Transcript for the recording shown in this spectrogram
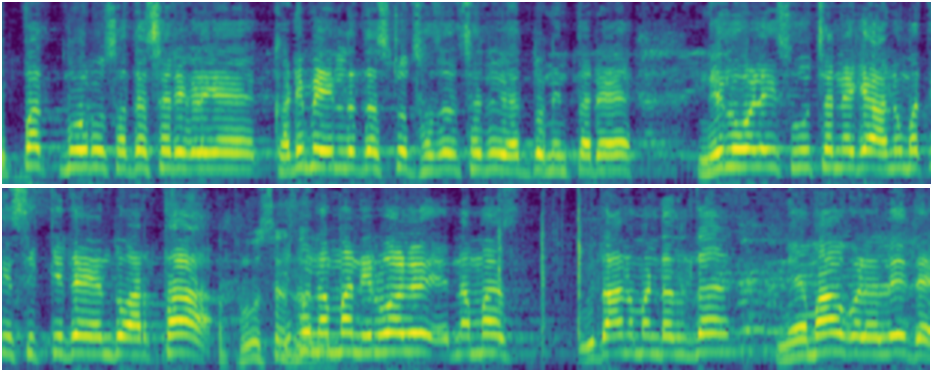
ಇಪ್ಪತ್ಮೂರು ಸದಸ್ಯರುಗಳಿಗೆ ಕಡಿಮೆ ಇಲ್ಲದಷ್ಟು ಸದಸ್ಯರು ಎದ್ದು ನಿಂತರೆ ನಿಲುವಳಿ ಸೂಚನೆಗೆ ಅನುಮತಿ ಸಿಕ್ಕಿದೆ ಎಂದು ಅರ್ಥ. ಇದು ನಮ್ಮ ನಿಲುವಳಿ ನಮ್ಮ ವಿಧಾನಮಂಡಲದ ನಿಯಮಾವಳಿಗಳಲ್ಲಿ ಇದೆ.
